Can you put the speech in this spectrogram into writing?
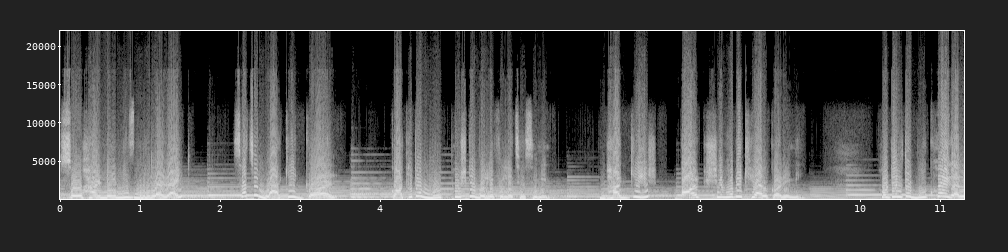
So her name is Nila right such a lucky girl কথাটা মুখ ফসকে বলে ফেলেছে সিমিন। ভাগ্যিস, অর্ক সেভাবে খেয়াল করেনি। হোটেল তো বুক হয়ে গেল।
